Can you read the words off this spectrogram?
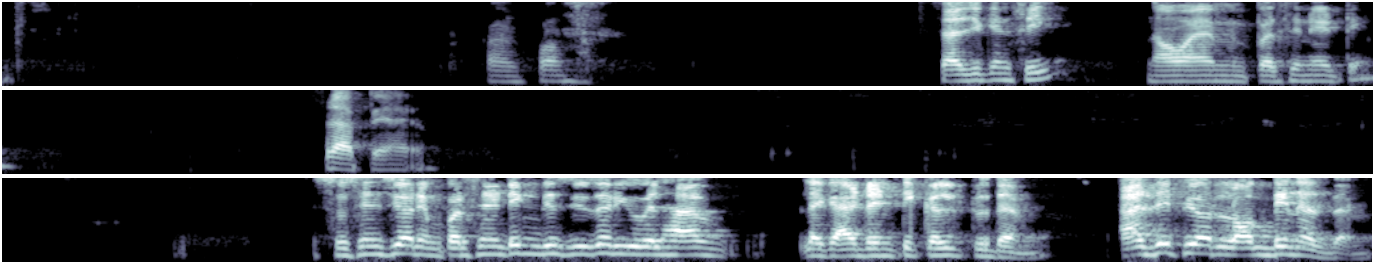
Okay. Confirm. So as you can see, now I am impersonating Frappe. So since you are impersonating this user, you will have like identical to them, as if you are logged in as them.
